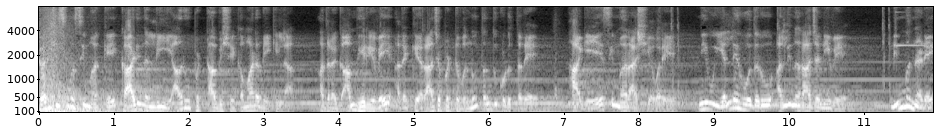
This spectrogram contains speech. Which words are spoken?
ಗರ್ಜಿಸುವ ಸಿಂಹಕ್ಕೆ ಕಾಡಿನಲ್ಲಿ ಯಾರೂ ಪಟ್ಟಾಭಿಷೇಕ ಮಾಡಬೇಕಿಲ್ಲ. ಅದರ ಗಾಂಭೀರ್ಯವೇ ಅದಕ್ಕೆ ರಾಜಪಟ್ಟವನ್ನು ತಂದುಕೊಡುತ್ತದೆ. ಹಾಗೆಯೇ ಸಿಂಹರಾಶಿಯವರೇ, ನೀವು ಎಲ್ಲೇ ಹೋದರೂ ಅಲ್ಲಿನ ರಾಜ ನೀವೇ. ನಿಮ್ಮ ನಡೆ,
